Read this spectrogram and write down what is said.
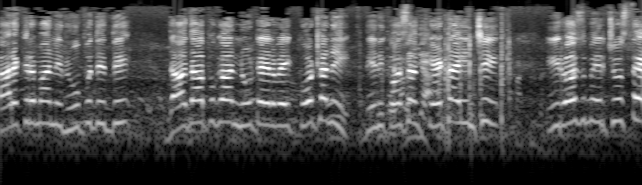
కార్యక్రమాన్ని రూపుదిద్ది దాదాపుగా నూట ఇరవై కోట్లని దీనికోసం కేటాయించి ఈరోజు మీరు చూస్తే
